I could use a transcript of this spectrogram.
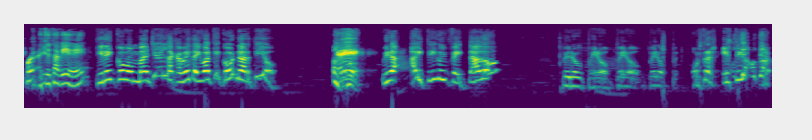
Bueno, este está bien, ¿eh? Tienen como manchas en la cabeza, igual que Connor, tío. ¡Eh! Mira, hay trigo infectado. Pero, pero, pero, pero. pe- ¡Ostras! Es ¡Hostia, trigo. hostia!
